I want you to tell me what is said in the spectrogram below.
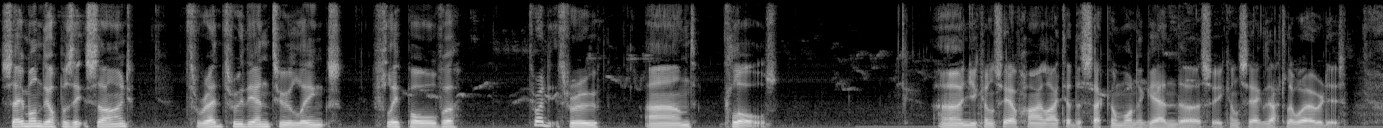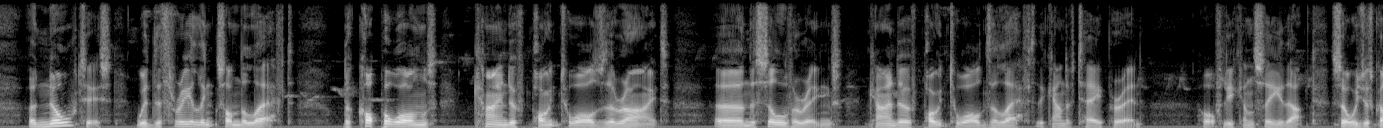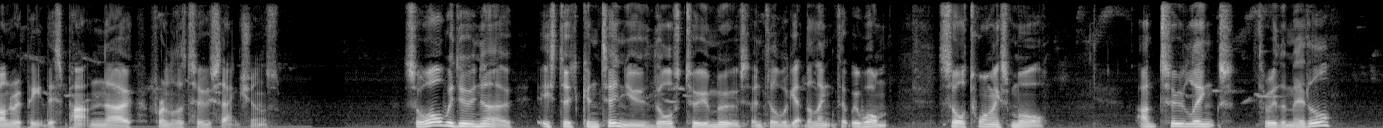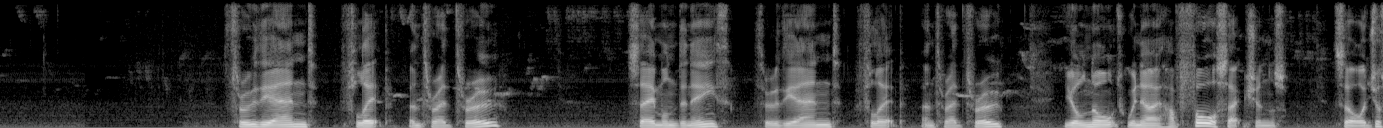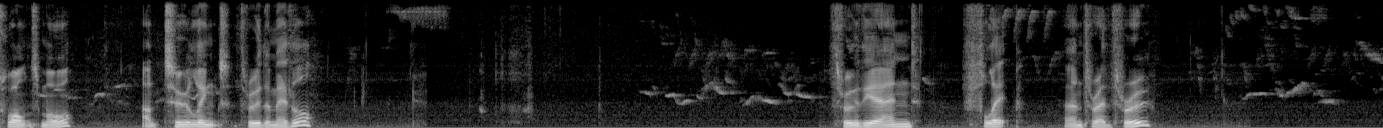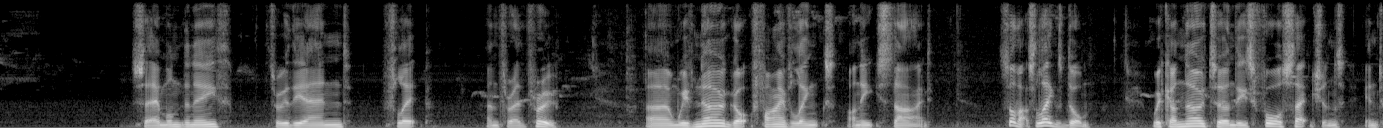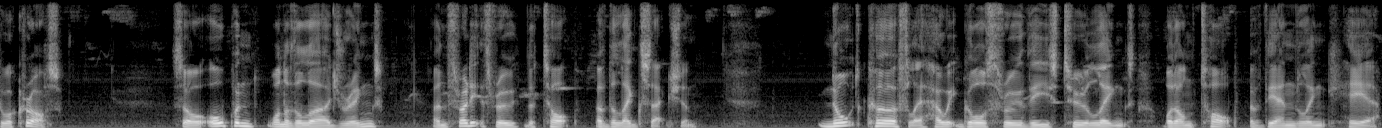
Same on the opposite side. Thread through the end two links flip over thread it through and close and you can see I've highlighted the second one again there so you can see exactly where it is. And notice with the three links on the left the copper ones kind of point towards the right and the silver rings kind of point towards the left. They kind of taper in. Hopefully you can see that. So we're just going to repeat this pattern now for another two sections. So all we do now is to continue those two moves until we get the length that we want. So twice more add two links through the middle through the end flip and thread through same underneath, through the end, flip and thread through. You'll note we now have four sections. So just once more, add two links through the middle. Through the end, flip and thread through. Same underneath, through the end, flip and thread through and we've now got five links on each side. So that's legs done. We can now turn these four sections into a cross. So open one of the large rings and thread it through the top of the leg section. Note carefully how it goes through these two links but on top of the end link here.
